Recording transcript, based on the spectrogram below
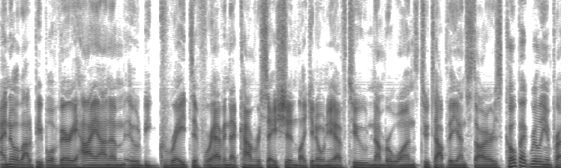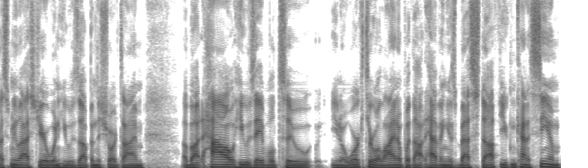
I know a lot of people are very high on him. It would be great if we're having that conversation, like you know when you have two number ones, two top of the end starters. Kopech really impressed me last year when he was up in the short time about how he was able to you know work through a lineup without having his best stuff. You can kind of see him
